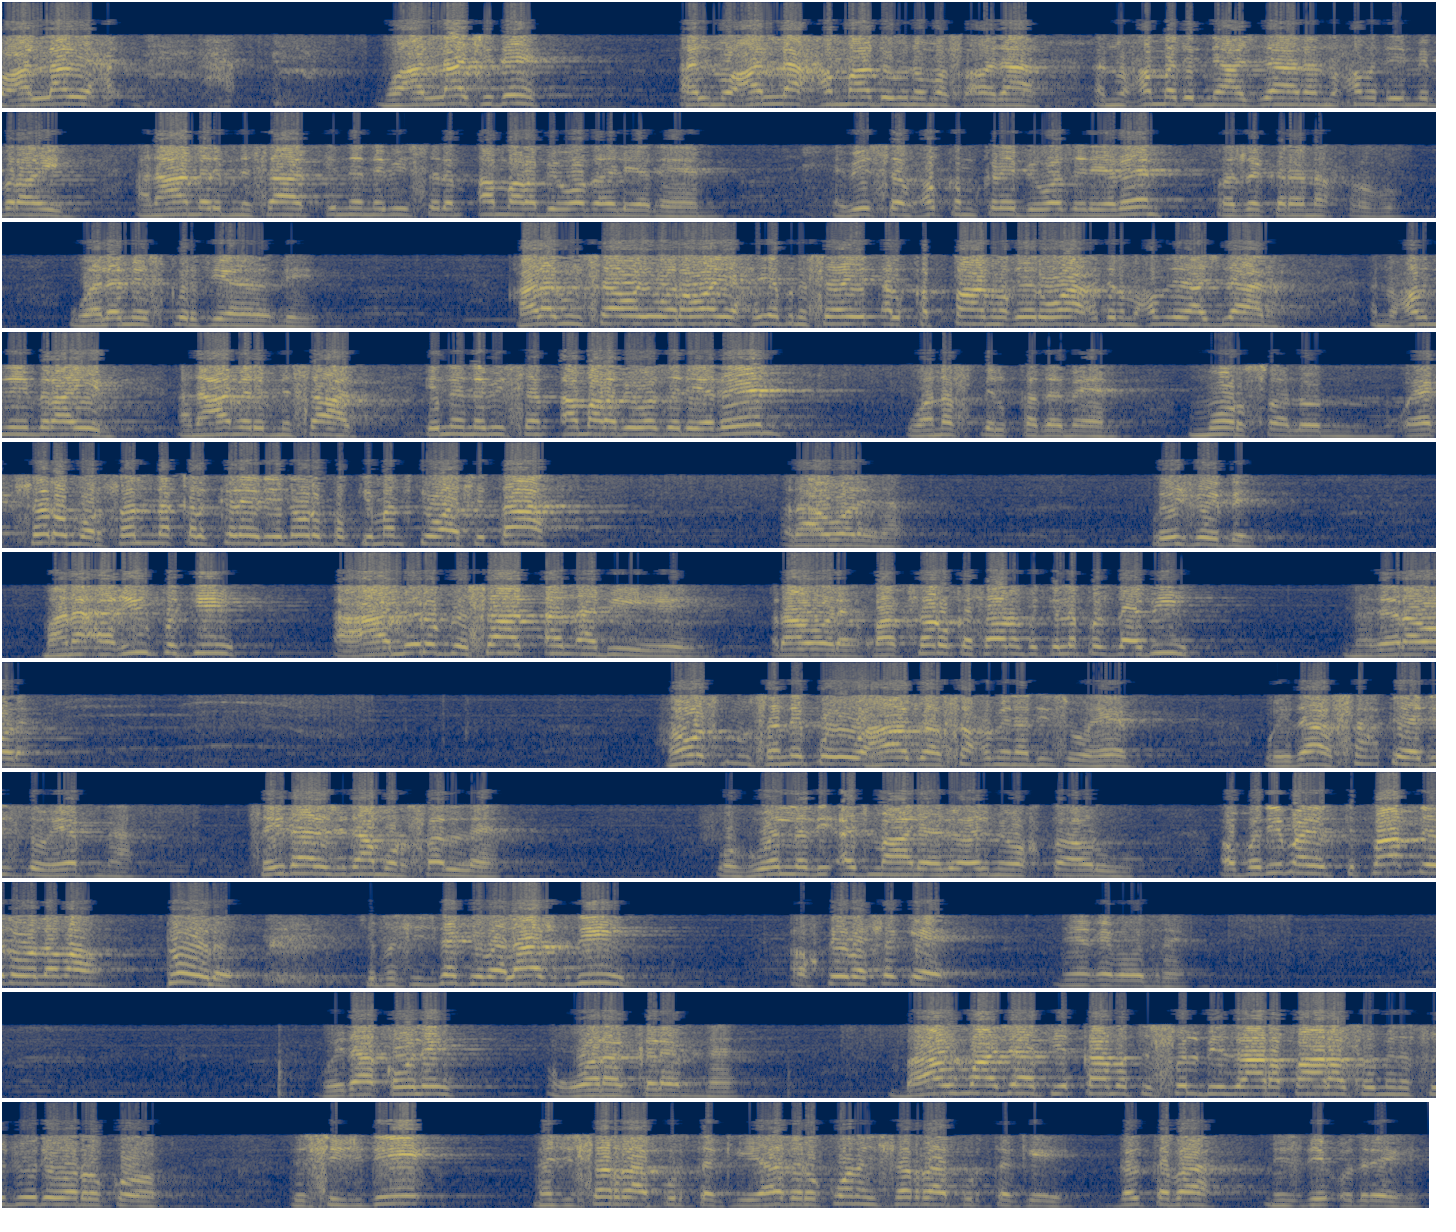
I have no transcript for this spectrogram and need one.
معلى معلى شده المعلى حماد بن مصعده ان محمد بن عجلان ان محمد بن ابراهيم ان عامر بن سعد ان النبي صلى الله عليه وسلم امر بوضع اليدين النبي صلى الله عليه وسلم حكم كره بوضع اليدين فذكر نحوه ولم يذكر فيها به قال ابن ساوي وروى يحيى بن سعيد القطان وغير واحد عن محمد بن عجلان عن محمد بن ابراهيم عن عامر بن سعد ان النبي صلى الله عليه وسلم امر بوزن اليدين ونصب القدمين مرسل واكثر مرسل نقل کړي دي نور په کې منځ کې واسطه راوړل نه وې شوې په معنا اغي په کې عامر بن سعد ان ابي راوړل خو اکثر کسانو په کې لفظ د ابي نه راوړل هوس مصنف وي وهذا صح من حديث وهب واذا صح حديث وهبنا سيدنا رجدا مرسل له وهو الذي اجمع عليه العلم واختاره او په دې باندې اتفاق دی علماء ټول چې په سجده کې بلاغ دی او په بشکه نه غي بودره ودا قوله غره کړم نه باو ما جاء في قامه الصلب اذا رفع راسه من السجود والركوع د سجدي نجسر را پورته کی یاد رکو نجسر را پورته کی دلته به نږدې ودرېږي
